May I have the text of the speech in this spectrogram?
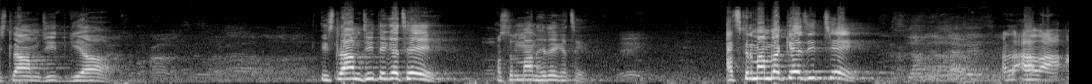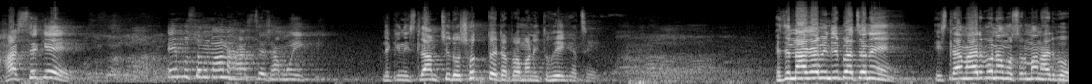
ইসলাম জিত গিয়া ইসলাম জিতে গেছে, মুসলমান হেরে গেছে। আজকের মামলা কে জিতছে? হারছে কে? এই মুসলমান হারছে সাময়িক, লেকিন ইসলাম চির সত্য এটা প্রমাণিত হয়ে গেছে। এই যে আগামী নির্বাচনে ইসলাম হারবো না মুসলমান হারবো?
